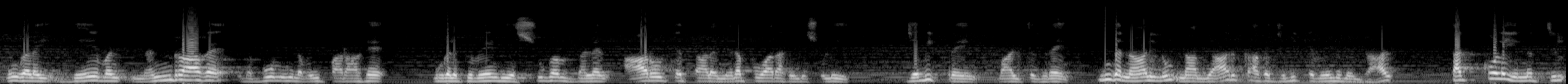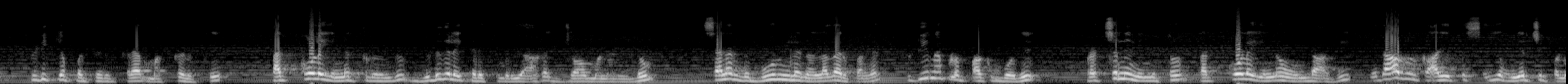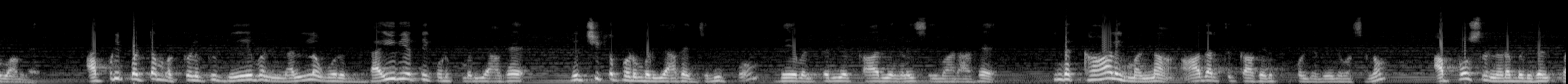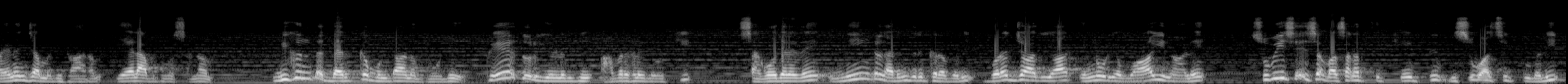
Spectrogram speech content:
உங்களை தேவன் நன்றாக இந்த பூமியில் வைப்பாராக. உங்களுக்கு வேண்டிய சுகம் பலன் ஆரோக்கியத்தால நிரப்புவாராக என்று சொல்லி ஜெபிக்கிறேன் வாழ்த்துகிறேன். இந்த நாளிலும் நாம் யாருக்காக ஜெபிக்க வேண்டும் என்றால் தற்கொலை எண்ணத்தில் பிடிக்கப்பட்டிருக்கிற மக்களுக்கு தற்கொலை எண்ணத்திலிருந்து விடுதலை கிடைக்கும்படியாக ஜாம் பண்ண வேண்டும். சிலர் இந்த பூமியில நல்லா தான் இருப்பாங்க திடீர்னாப்புல பார்க்கும்போது பிரச்சனை நிமித்தம் தற்கொலை எண்ணம் உண்டாகி ஏதாவது ஒரு காரியத்தை செய்ய முயற்சி பண்ணுவாங்க. அப்படிப்பட்ட மக்களுக்கு தேவன் நல்ல ஒரு தைரியத்தை கொடுக்கும்படியாக ரட்சிக்கப்படும்படியாக ஜெபிப்போம். தேவன் பெரிய காரியங்களை செய்வாராக. இந்த காலை மன்னா ஆதாரத்துக்காக எடுத்துக்கொண்ட வேதவசனம் வசனம் அப்போ சில பதினஞ்சாம் அதிகாரம் ஏழாவது வசனம். மிகுந்த தர்க்கம் உண்டான போது பேதுரு எழுந்து அவர்களை நோக்கி சகோதரரே நீங்கள் அறிந்திருக்கிறபடி புறஜாதியார் என்னுடைய வாயினாலே சுவிசேஷ வசனத்தை கேட்டு விசுவாசிக்கும்படி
